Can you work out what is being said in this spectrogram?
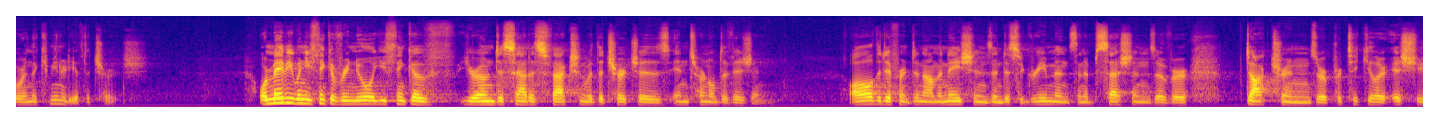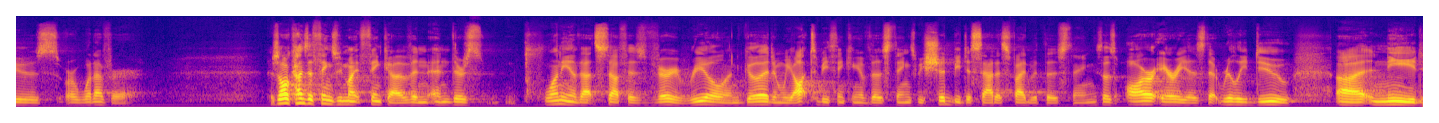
or in the community of the church. Or maybe when you think of renewal, you think of your own dissatisfaction with the church's internal division. All the different denominations and disagreements and obsessions over doctrines or particular issues or whatever. There's all kinds of things we might think of, and, and there's plenty of that stuff is very real and good, and we ought to be thinking of those things. We should be dissatisfied with those things. Those are areas that really do uh, need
